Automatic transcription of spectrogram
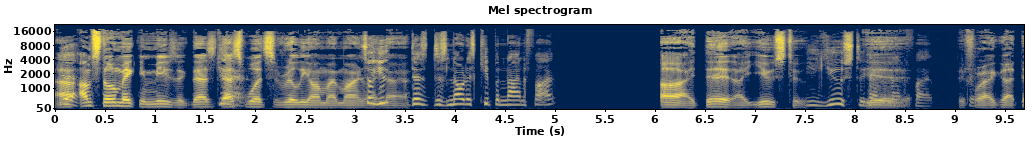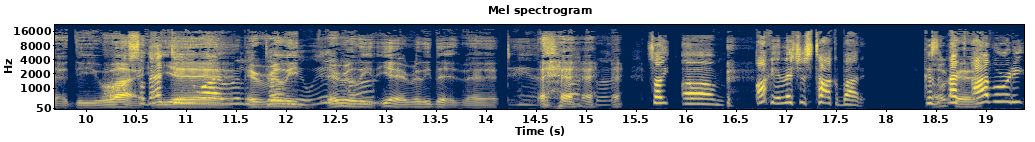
Yeah. I, I'm still making music. That's that's what's really on my mind So right you now. does does Notiz keep a nine to five? Uh, I did. I used to You used to have a Yeah. nine to five. before I got that DUI. Oh, so that yeah, DUI really it really, you in, it really, huh? yeah, it really did, man. Damn, sucks. So um, okay, let's just talk about it. Because like I've already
